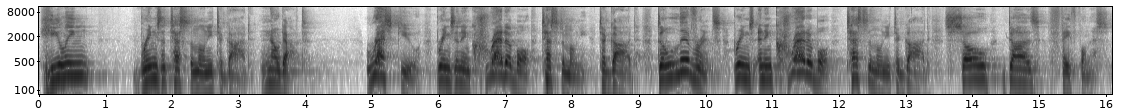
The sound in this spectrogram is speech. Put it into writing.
Healing brings a testimony to God, no doubt. Rescue brings an incredible testimony to God. Deliverance brings an incredible testimony to God. So does faithfulness.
